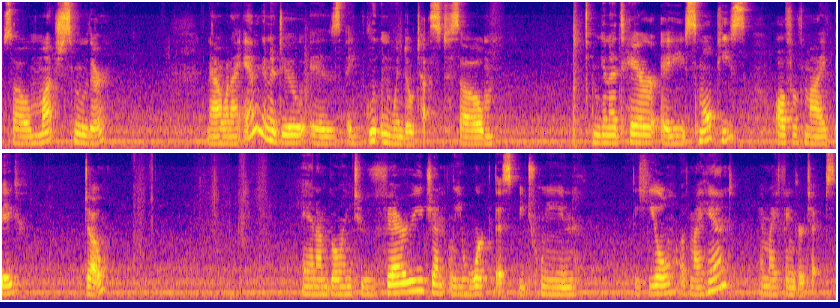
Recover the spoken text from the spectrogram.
So much smoother. Now what I am gonna do is a gluten window test. So I'm gonna tear a small piece off of my big dough and I'm going to very gently work this between the heel of my hand and my fingertips.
